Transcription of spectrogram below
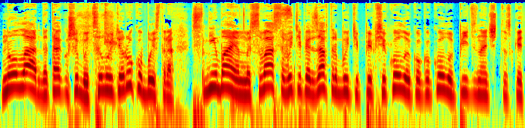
Ну ладно, так уж и быть. Целуйте руку быстро, снимаем мы с вас, и вы теперь завтра будете пепси-колу и кока-колу пить, значит, так сказать,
